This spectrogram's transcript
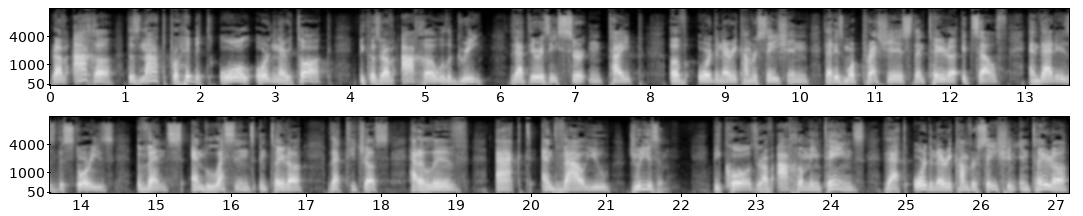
Rav Acha does not prohibit all ordinary talk because Rav Acha will agree that there is a certain type of ordinary conversation that is more precious than Torah itself, and that is the stories, events, and lessons in Torah that teach us how to live, act, and value Judaism. Because Rav Acha maintains that ordinary conversation in Torah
